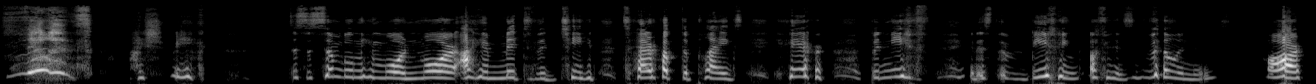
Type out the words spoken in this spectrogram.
Villains! I shriek. Disassemble me more and more. I admit the deed. Tear up the planks. Here, beneath, it is the beating of his villainous heart.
